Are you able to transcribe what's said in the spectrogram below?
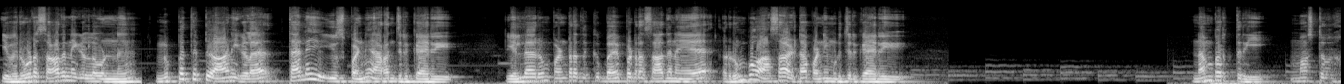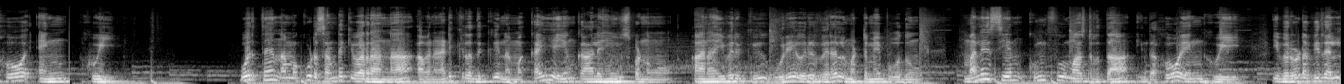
இவரோட சாதனைகளில் ஒன்று முப்பத்தெட்டு ஆணிகளை தலையை யூஸ் பண்ணி அரைஞ்சிருக்காரு. எல்லாரும் பண்றதுக்கு பயப்படுற சாதனையை ரொம்ப அசால்ட்டா பண்ணி முடிச்சிருக்காரு. நம்பர் த்ரீ மாஸ்டர் ஹோ எங் ஹுய் ஒருத்தன் நம்ம கூட சண்டைக்கு வர்றான்னா அவன் அடிக்கிறதுக்கு நம்ம கையையும் காலையும் யூஸ் பண்ணுவோம். ஆனா இவருக்கு ஒரே ஒரு விரல் மட்டுமே போதும். மலேசியன் குங்ஃபு மாஸ்டர் தான் இந்த ஹோ எங் ஹுய் இவரோட விரல்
